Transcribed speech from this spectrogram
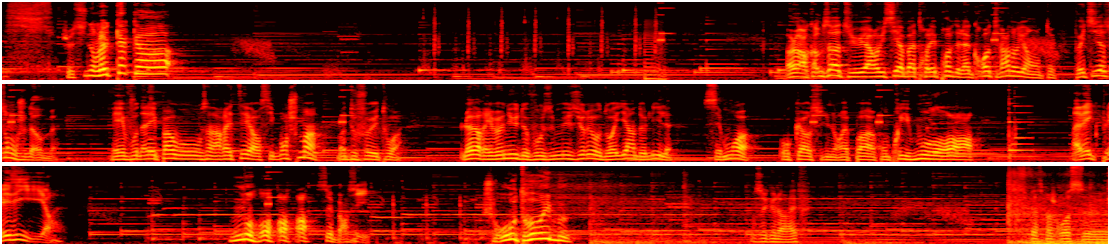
Je suis dans le caca Alors comme ça, tu as réussi à battre l'épreuve de la grotte verdoyante. Félicitations, jeune homme. Mais vous n'allez pas vous en arrêter en si bon chemin, Matoufeu et toi. L'heure est venue de vous mesurer au doyen de l'île. C'est moi, au cas où tu n'aurais pas compris. Avec plaisir. C'est parti. Showtime Pour ceux qui ont la ref. Super Smash Bros. euh,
